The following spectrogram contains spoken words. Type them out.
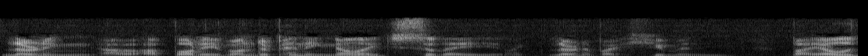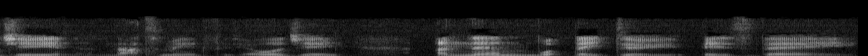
learning a, a, body of underpinning knowledge. So they like learn about human biology and anatomy and physiology, and then what they do is they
